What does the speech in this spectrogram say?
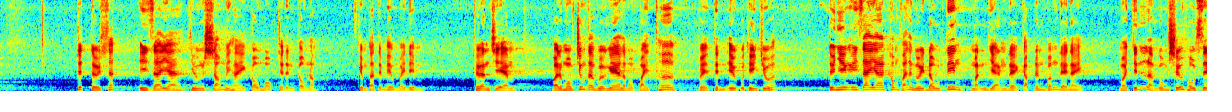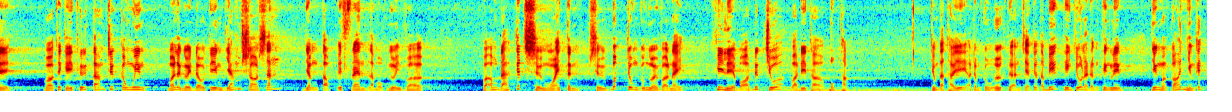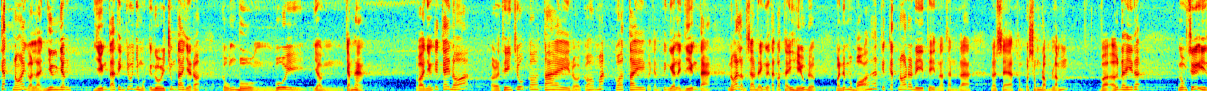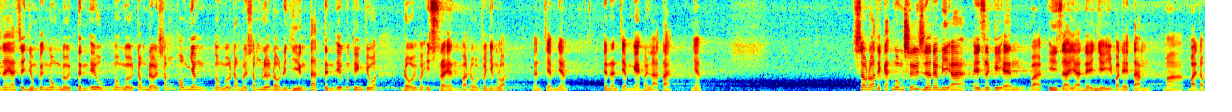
Trích từ sách Isaiah chương 62 câu 1 cho đến câu 5 Chúng ta tìm hiểu mấy điểm. Thưa anh chị em, Bài đầu một chúng ta vừa nghe là một bài thơ Về tình yêu của Thiên Chúa. Tuy nhiên, Isaiah không phải là người đầu tiên mạnh dạn đề cập đến vấn đề này, Mà chính là ngôn sứ Hosea Vào thế kỷ thứ 8 trước công nguyên Mới là người đầu tiên dám so sánh Dân tộc Israel là một người vợ. Và ông đã kích sự ngoại tình Sự bất trung của người vợ này Khi lìa bỏ Đức Chúa Và đi thờ bục thần. Chúng ta thấy ở trong cụ ước Thưa anh chị em Chúng ta biết Thiên Chúa là đấng thiên liêng Nhưng mà có những cái cách nói gọi là như nhân Diễn tả Thiên Chúa như một cái người chúng ta vậy đó Cũng buồn, vui, giận chẳng hạn. Và những cái cái đó Rồi Thiên Chúa có tay Rồi có mắt, có tay Có chân, nghĩa là diễn tả Nói làm sao để người ta có thể hiểu được. Mà nếu mà bỏ hết cái cách nói đó đi Thì nó thành ra Nó sẽ không có sống động lắm. Và ở đây đó, Ngôn sứ Isaiah sẽ dùng cái ngôn ngữ tình yêu, Ngôn ngữ trong đời sống hôn nhân, Ngôn ngữ trong đời sống lứa đôi Để diễn tả tình yêu của Thiên Chúa Đối với Israel và đối với nhân loại. Anh chị em nhé. Cho nên anh chị em nghe hơi lạ tai nha sau đó thì các ngôn sứ Jeremiah, Ezekiel và Isaiah đệ nhị và đệ tam Mà bài đọc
